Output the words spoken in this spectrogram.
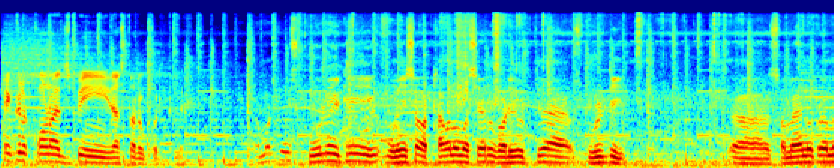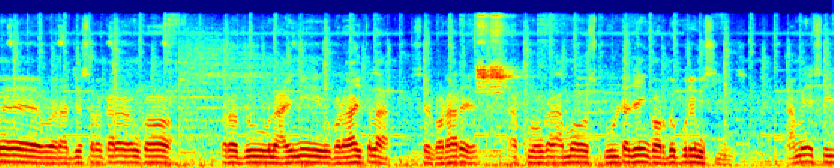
ତାଙ୍କର କ'ଣ ଆଜି ପାଇଁ ରାସ୍ତା ରୋକ କରିଥିଲେ ଆମର ଯେଉଁ ସ୍କୁଲ ଏଇଠି ଉଣେଇଶହ ଅଠାବନ ମସିହାରୁ ଗଢ଼ି ଉଠିଥିବା ସ୍କୁଲଟି ସମୟାନୁକ୍ରମେ ରାଜ୍ୟ ସରକାରଙ୍କର ଯେଉଁ ଆଇନ ଗଢ଼ା ହେଇଥିଲା ସେ ଗଢ଼ାରେ ଆପଣଙ୍କ ଆମ ସ୍କୁଲଟା ଯାଇ ଗର୍ଦ୍ଦପୁରରେ ମିଶିଯାଇଛି ଆମେ ସେଇ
